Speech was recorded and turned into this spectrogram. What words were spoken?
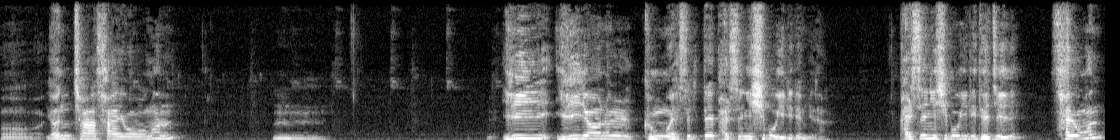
어, 연차 사용은 음, 1, 1년을 근무했을 때 발생이 15일이 됩니다. 발생이 15일이 되지 사용은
